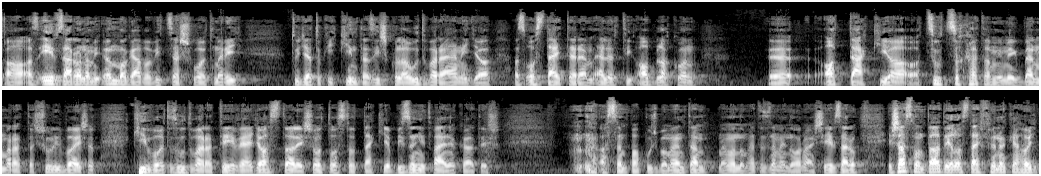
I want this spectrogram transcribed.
az évzáron, ami önmagában vicces volt, mert így, tudjátok, így kint az iskola udvarán, így a, az osztályterem előtti ablakon adták ki a, a cuccokat, ami még benn maradt a suliba, és ott ki volt az udvarra téve egy asztal, és ott osztották ki a bizonyítványokat, és azt hiszem papucsba mentem, mert mondom, hát ez nem egy normális évzáró. És azt mondta a délosztályfőnöke, hogy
